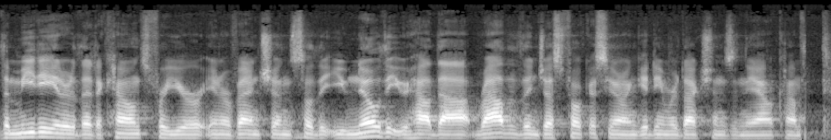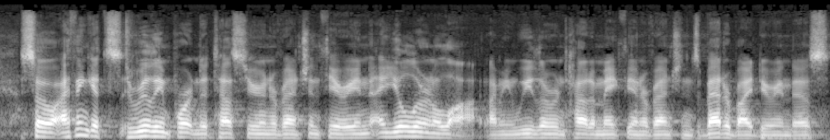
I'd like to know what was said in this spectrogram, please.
the mediator that accounts for your intervention, so that you know that you have that, rather than just focusing on getting reductions in the outcome. So I think it's really important to test your intervention theory, and you'll learn a lot. I mean, we learned how to make the interventions better by doing this.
